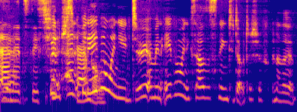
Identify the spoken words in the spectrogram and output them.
and Yeah. it's this but, huge and, but even when you do, I mean, even when because I was listening to Dr. Shaf- another,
